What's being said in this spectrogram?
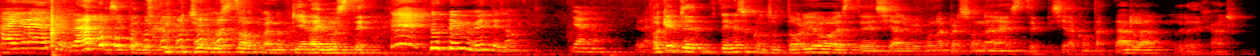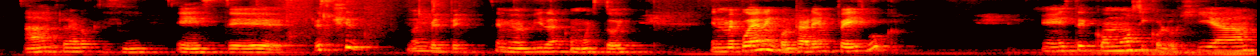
Ay, gracias, Raúl. Así con mucho gusto, cuando quiera y guste. No me inventes, no. Ya no. Ok, tiene su consultorio, este, si alguna persona este, quisiera contactarla, podría dejar. Ah, claro que sí. Este, es que no inventé, se me olvida cómo estoy. Me pueden encontrar en Facebook, este como psicología,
